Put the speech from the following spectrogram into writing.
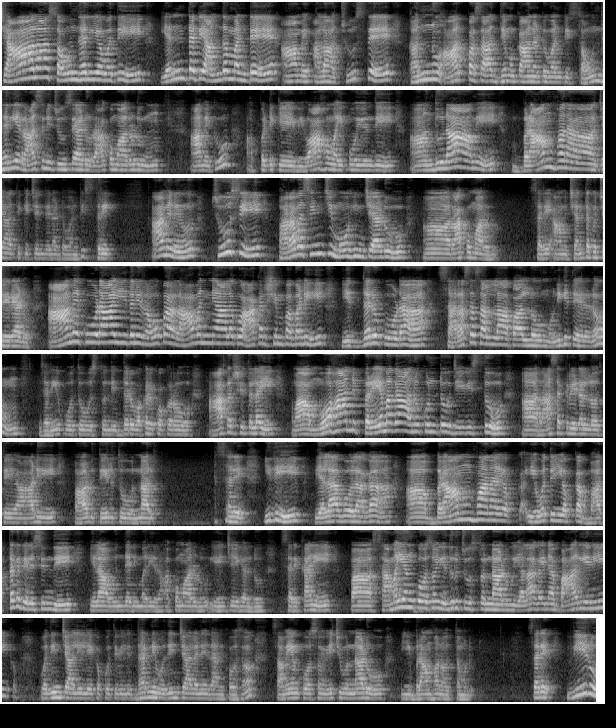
చాలా సౌందర్యవతి ఎంతటి అందం అంటే ఆమె అలా చూస్తే కన్ను ఆర్ప సాధ్యము కానటువంటి సౌందర్య రాశిని చూశాడు రాకుమారుడు. ఆమెకు అప్పటికే వివాహం అయిపోయింది. అందున ఆమె బ్రాహ్మణ జాతికి చెందినటువంటి స్త్రీ. ఆమెను చూసి పరవశించి మోహించాడు రాకుమారుడు. సరే ఆమె చెంతకు చేరాడు. ఆమె కూడా ఇతని రూప లావణ్యాలకు ఆకర్షింపబడి ఇద్దరు కూడా సరస సల్లాపాల్లో మునిగి తేరడం జరిగిపోతూ వస్తుంది. ఇద్దరు ఒకరికొకరు ఆకర్షితులై ఆ మోహాన్ని ప్రేమగా అనుకుంటూ జీవిస్తూ ఆ రాసక్రీడల్లో తే ఆడి పాడు తేలుతూ ఉన్నారు. సరే ఇది ఎలాగోలాగా ఆ బ్రాహ్మణ యొక్క యువతి యొక్క భర్తకు తెలిసింది ఇలా ఉందని మరి రాకుమారుడు ఏం చేయగలడు? సరే కానీ పా సమయం కోసం ఎదురు చూస్తున్నాడు. ఎలాగైనా భార్యని వధించాలి లేకపోతే వీళ్ళిద్దరిని వధించాలనే దానికోసం సమయం కోసం వేచి ఉన్నాడు ఈ బ్రాహ్మణోత్తముడు. సరే వీరు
